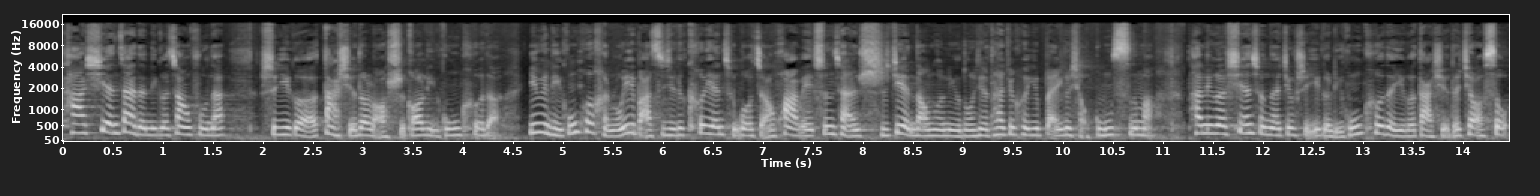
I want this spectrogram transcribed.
她现在的那个丈夫呢，是一个大学的老师，搞理工科的。因为理工科很容易把自己的科研成果转化为生产实践当中那个东西，他就可以办一个小公司嘛。他那个先生呢，就是一个理工科的一个大学的教授，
